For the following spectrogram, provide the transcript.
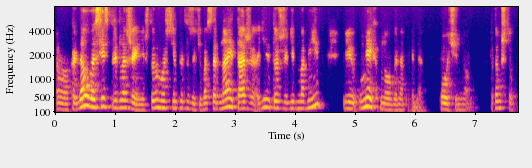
А, Когда у вас есть предложение, что вы можете им предложить? У вас одна и та же, один и тот же лид-магнит, или у меня их много, например, очень много. Потому что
